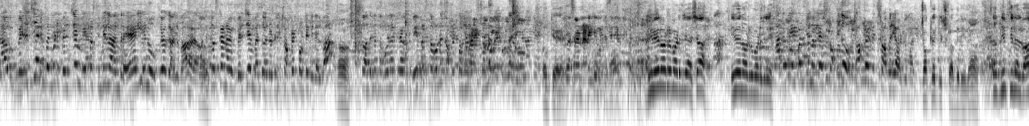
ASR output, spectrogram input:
ನಾವು ಬೆಲ್ಜಿಯಂ ಬಂದ್ಬಿಟ್ಟು ಬೆಲ್ಜಿಯಂ ವೇಫರ್ಸ್ ತಿಂದಿಲ್ಲ ಅಂದ್ರೆ ಏನು ಉಪಯೋಗ ಅಲ್ವಾ? ಅದಕ್ಕೋಸ್ಕರ ನಾವು ಬೆಲ್ಜಿಯಂ ಬಂದು ಅಲ್ಲಿ ನೋಡಿದ್ರೆ ಚಾಕ್ಲೇಟ್ ಫೌಂಟೇನ್ ಇದೆ ಅಲ್ವಾ? ಹಾಂ. ಸೊ ಅದನ್ನ ತಗೊಂಡ್ರೆ ವೇಫರ್ಸ್ ತಗೊಂಡು ಚಾಕ್ಲೇಟ್ ಫೌಂಟೇನ್ ಹಾಕ್ಸ್ಕೊಂಡು ಹೋಗ್ತಾ ಇದೀವಿ ಓಕೆ ನನಗೆ ಒಂದು ಸಿಗುತ್ತೆ ನೀವೇನು ಆರ್ಡರ್ ಮಾಡಿದ್ರಿ ಆಶಾ? ನೀವೇನು ಆರ್ಡರ್ ಮಾಡಿದ್ರಿ? ಇದು ಚಾಕ್ಲೇಟ್ ವಿತ್ ಸ್ಟ್ರಾಬೆರಿ ಆರ್ಡರ್ ಮಾಡಿ ಚಾಕ್ಲೇಟ್ ವಿತ್ ಸ್ಟ್ರಾಬೆರಿನಾ ಸರ್ ನೀವು ತಿನ್ನಲ್ವಾ?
